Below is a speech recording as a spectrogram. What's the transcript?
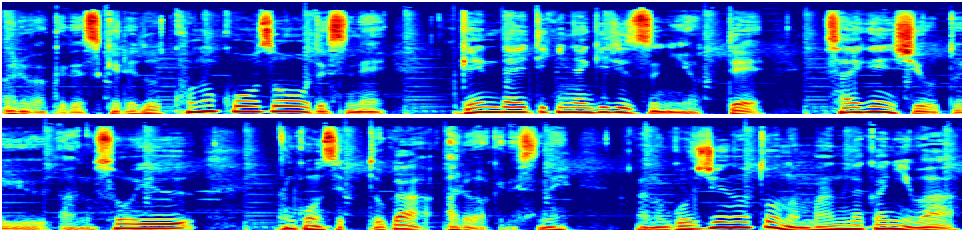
あるわけですけれどこの構造をですね現代的な技術によって再現しようというあのそういうコンセプトがあるわけですね。あの五重塔の真ん中には、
